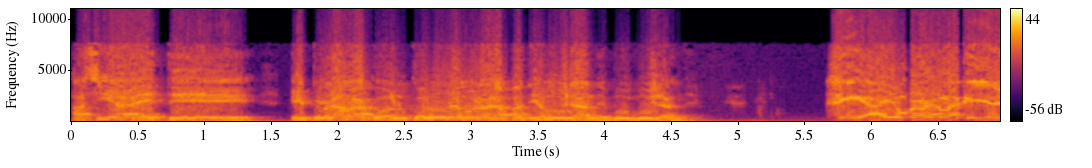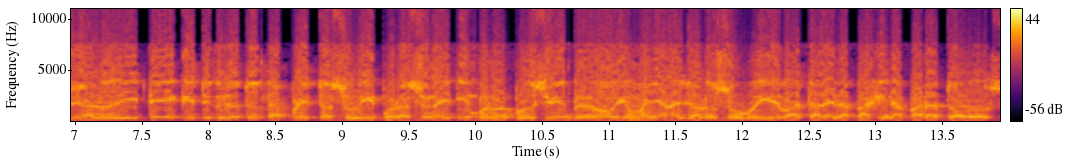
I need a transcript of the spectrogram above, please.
hacía este el programa con, con un amor a la patria muy grande, muy muy grande. Sí, hay un programa que yo ya lo edité, que este piloto está presto a subir. Por razones de tiempo no lo puedo subir, pero hoy o mañana ya lo subí. Va a estar en la página para todos.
